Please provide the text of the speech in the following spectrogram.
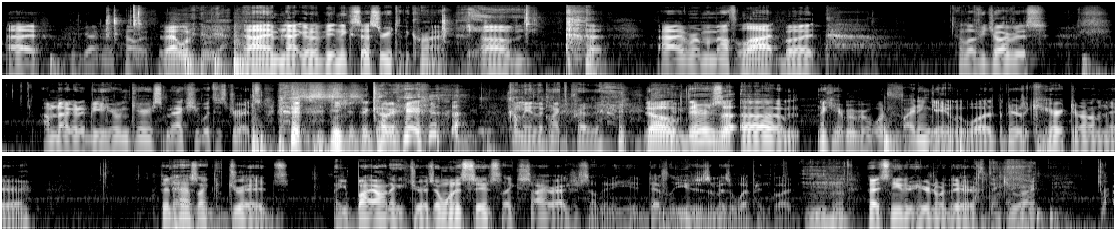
I- I've got no comment for that one. I am not going to be an accessory to the crime. Um, I run my mouth a lot, but I love you, Jarvis. I'm not going to be here when Gary smacks you with his dreads. He's just coming. Come in looking like the predator. no, there's a um, I can't remember what fighting game it was, but there's a character on there that has like dreads, like bionic dreads. I want to say it's like Cyrax or something. He definitely uses them as a weapon, but mm-hmm. that's neither here nor there. I think you're right.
